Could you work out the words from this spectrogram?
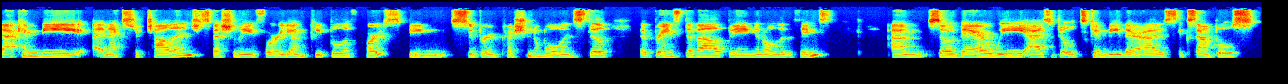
that can be an extra challenge, especially for young people, of course, being super impressionable and still their brains developing and all of the things. Um, so there, we as adults can be there as examples,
